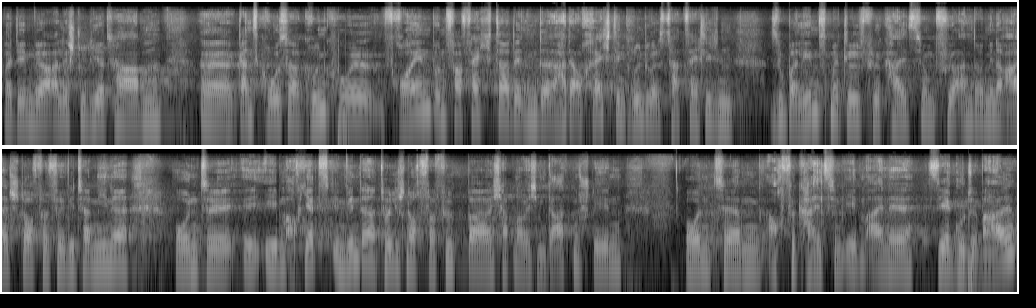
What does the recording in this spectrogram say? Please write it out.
bei dem wir alle studiert haben, äh, ganz großer Grünkohlfreund und Verfechter, denn da hat er auch recht, denn Grünkohl ist tatsächlich ein super Lebensmittel für Kalzium, für andere Mineralstoffe, für Vitamine und äh, eben auch jetzt im Winter natürlich noch verfügbar. Ich habe noch welche im Garten stehen und ähm, auch für Kalzium eben eine sehr gute Wahl.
